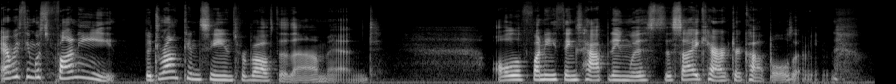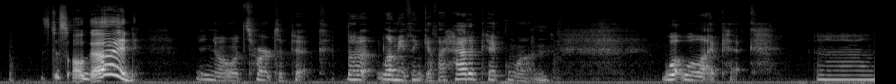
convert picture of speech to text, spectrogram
Everything was funny. The drunken scenes for both of them, and all the funny things happening with the side character couples. I mean, it's just all good. You know, it's hard to pick. But let me think. If I had to pick one, what will I pick? Uh,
